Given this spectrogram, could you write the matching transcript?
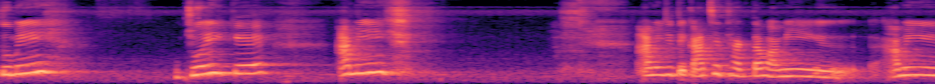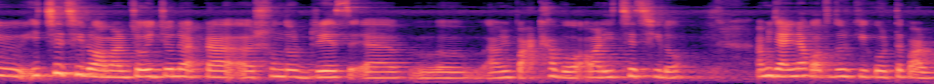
তুমি জয়ীকে, আমি আমি যদি কাছে থাকতাম, আমি আমি ইচ্ছে ছিল আমার জয়ের জন্য একটা সুন্দর ড্রেস আমি পাঠাবো, আমার ইচ্ছে ছিল। আমি জানি না কতদূর কী করতে পারব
